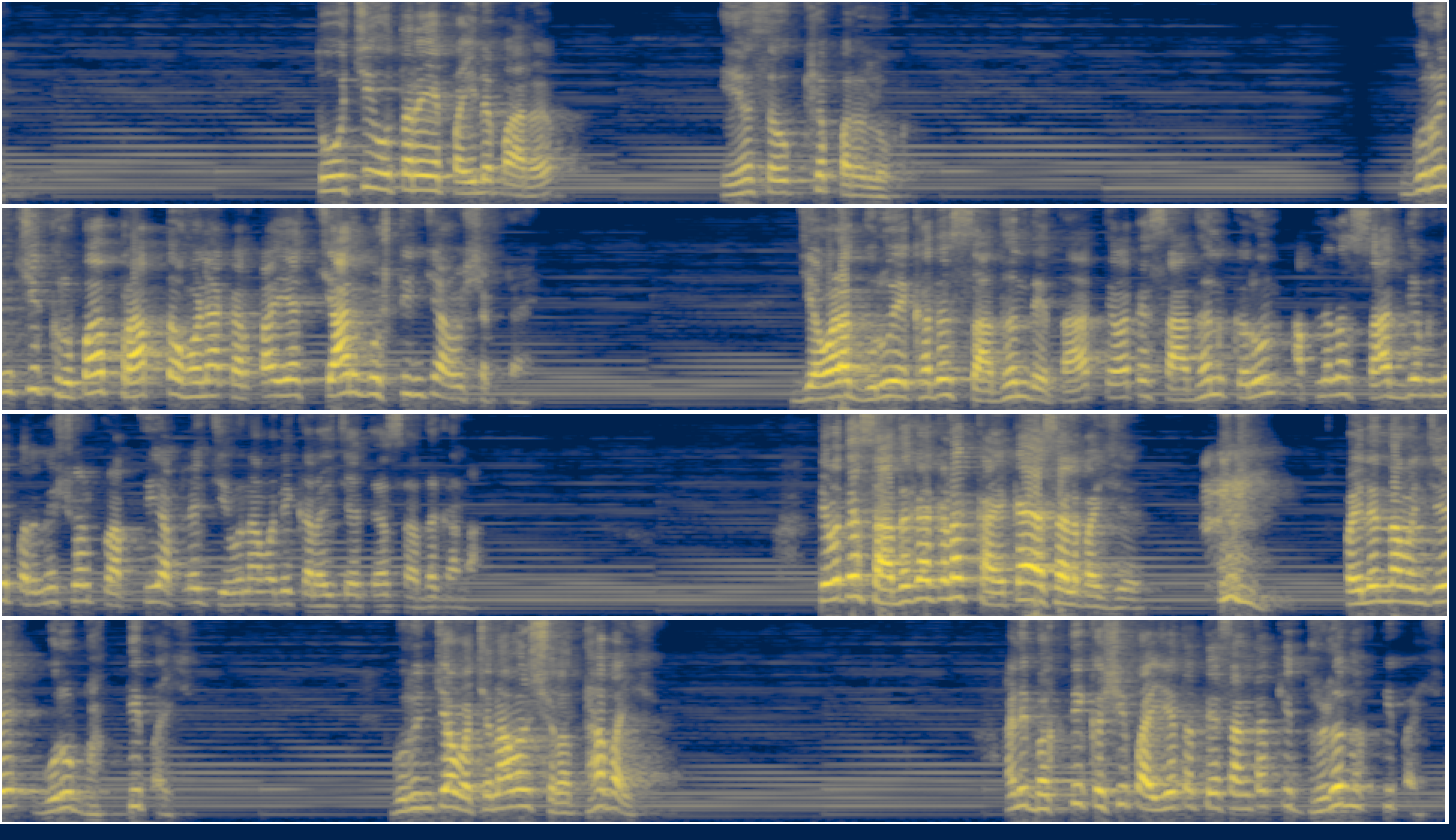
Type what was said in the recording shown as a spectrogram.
तोची उतरे पैल पार हे सौख्य परलोक. गुरूंची कृपा प्राप्त होण्याकरता या चार गोष्टींची आवश्यकता आहे. जेव्हा गुरु एखादं साधन देतात तेव्हा ते साधन करून आपल्याला साध्य म्हणजे परमेश्वर प्राप्ती आपल्या जीवनामध्ये करायची आहे त्या साधकाला. तेव्हा त्या साधकाकडे काय काय असायला पाहिजे? पहिल्यांदा म्हणजे गुरु भक्ती पाहिजे. गुरूंच्या वचनावर श्रद्धा पाहिजे. आणि भक्ती कशी पाहिजे तर ते सांगतात की दृढ भक्ती पाहिजे.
